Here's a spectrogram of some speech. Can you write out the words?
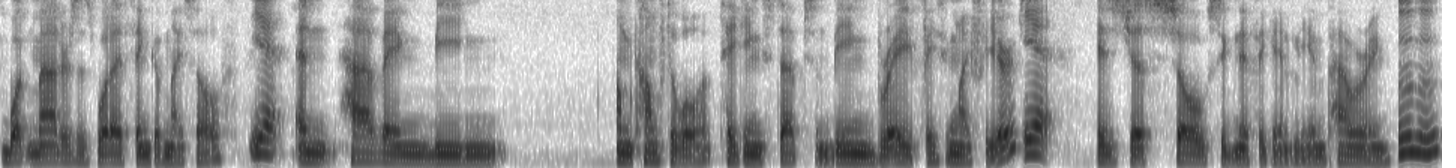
what matters is what I think of myself. yeah. And having being uncomfortable, taking steps and being brave, facing my fears Yeah. is just so significantly empowering Mm-hmm.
